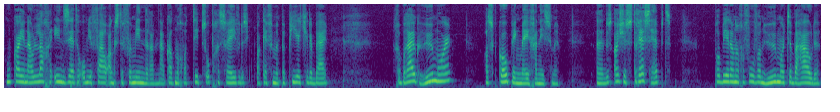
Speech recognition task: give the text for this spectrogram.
Hoe kan je nou lachen inzetten om je faalangst te verminderen? Nou, ik had nog wat tips opgeschreven, dus ik pak even mijn papiertje erbij. Gebruik humor als copingmechanisme. Uh, dus als je stress hebt, probeer dan een gevoel van humor te behouden.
